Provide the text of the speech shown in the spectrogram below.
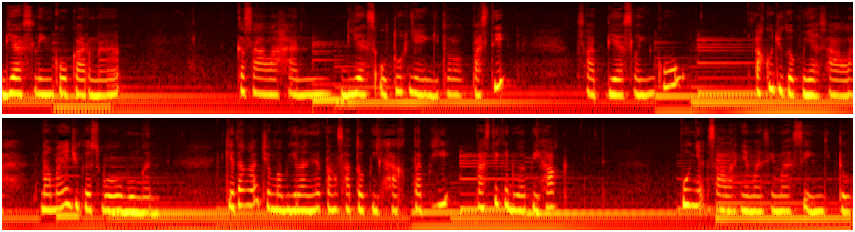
dia selingkuh karena kesalahan dia seutuhnya gitu loh. Pasti saat dia selingkuh aku juga punya salah. Namanya juga sebuah hubungan. Kita nggak cuma bilangnya tentang satu pihak tapi pasti kedua pihak punya salahnya masing-masing gitu.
